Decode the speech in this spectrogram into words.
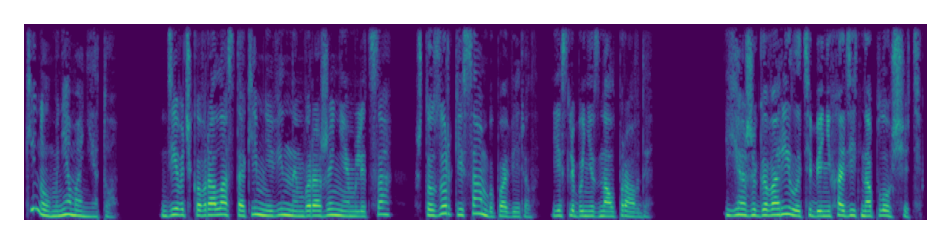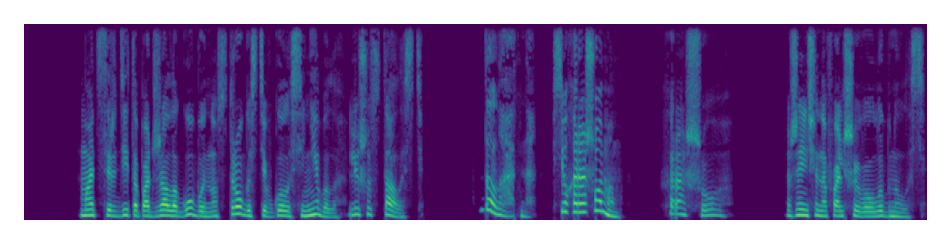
кинул мне монету». Девочка врала с таким невинным выражением лица, что Зоркий сам бы поверил, если бы не знал правды. «Я же говорила тебе не ходить на площадь!» Мать сердито поджала губы, но строгости в голосе не было, лишь усталость. «Да ладно, все хорошо, мам?» «Хорошо». Женщина фальшиво улыбнулась.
